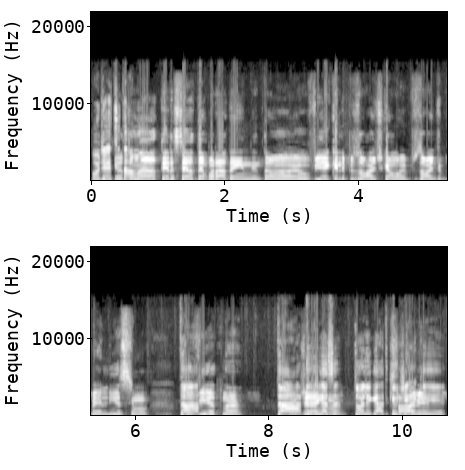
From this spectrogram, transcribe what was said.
Onde é que tu eu tá, tô na terceira temporada ainda, então eu vi aquele episódio, que é um episódio belíssimo Tá. do Vietnã. Tá, Jack, beleza. né? Tô ligado que o? Jack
